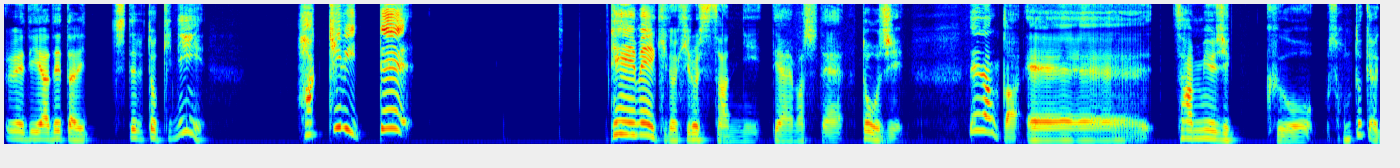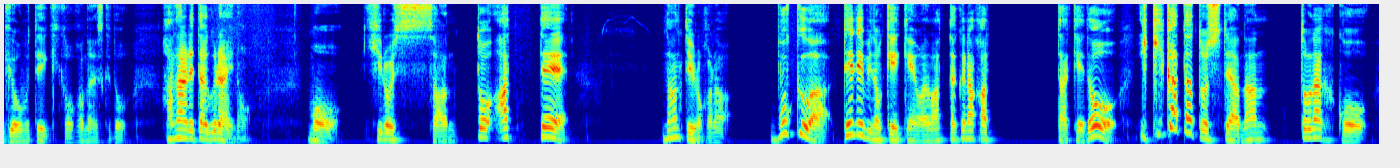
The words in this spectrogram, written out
メディア出たりしてる時にはっきり言って低迷期のひろしさんに出会いまして当時。でなんかえー、サンミュージックをその時は業務提携か分かんないですけど離れたぐらいのもうひろしさんと会って何て言うのかな。僕はテレビの経験は全くなかったけど生き方としてはなんとなくこう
